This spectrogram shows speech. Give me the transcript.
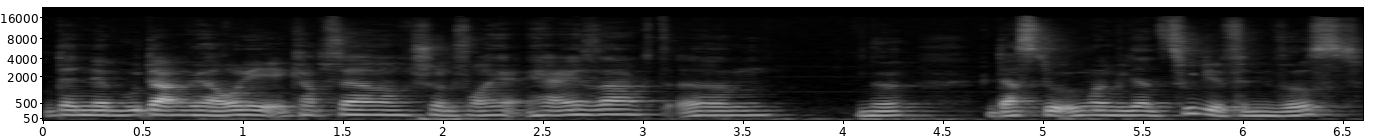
denn der gute Onkel Howdy, ich hab's ja schon vorher gesagt, ähm, ne, dass du irgendwann wieder zu dir finden wirst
